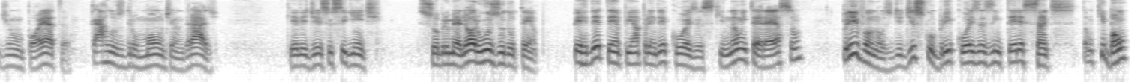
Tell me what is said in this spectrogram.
de um poeta, Carlos Drummond de Andrade, que ele disse o seguinte sobre o melhor uso do tempo. Perder tempo em aprender coisas que não interessam privam-nos de descobrir coisas interessantes. Então, que bom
